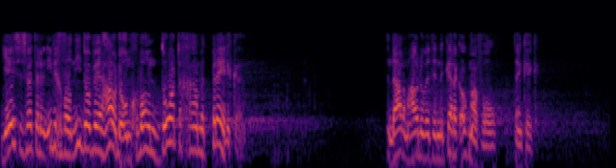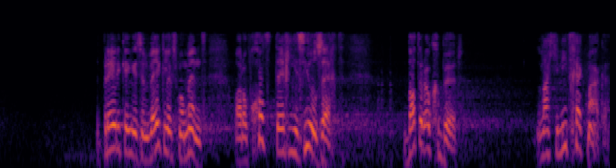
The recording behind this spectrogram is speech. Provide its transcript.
Jezus werd er in ieder geval niet door weerhouden om gewoon door te gaan met prediken. En daarom houden we het in de kerk ook maar vol, denk ik. De prediking is een wekelijks moment waarop God tegen je ziel zegt, wat er ook gebeurt, laat je niet gek maken.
